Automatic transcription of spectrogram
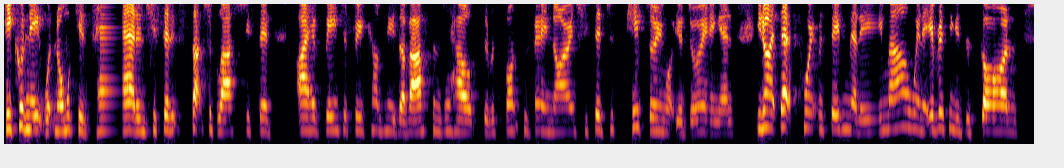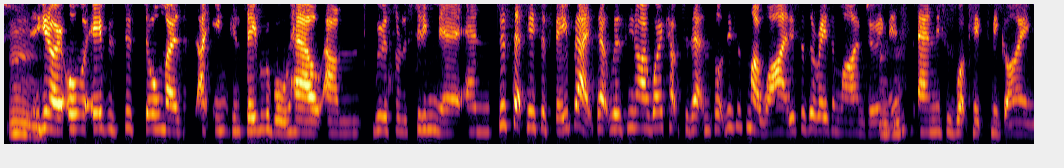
he couldn't eat what normal kids had. And she said, it's such a blast. She said, I have been to food companies, I've asked them to help, the response has been no. And she said, just keep doing what you're doing. And, you know, at that point, receiving that email when everything had just gone, mm. you know, it was just almost uh, inconceivable how um, we were sort of sitting there and just that piece of feedback that was, you know, I woke up to that and thought, this is my why. This is the reason why I'm doing mm-hmm. this. And this is what keeps me going.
